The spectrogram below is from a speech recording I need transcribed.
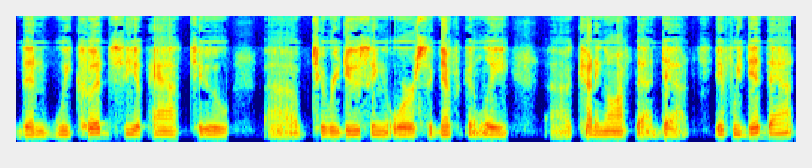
then we could see a path to uh, to reducing or significantly uh, cutting off that debt. If we did that,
